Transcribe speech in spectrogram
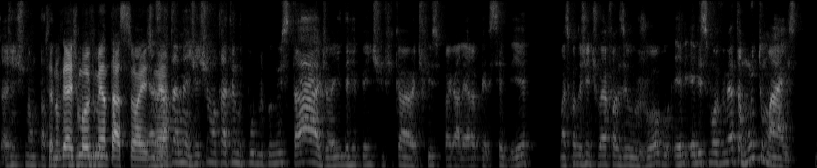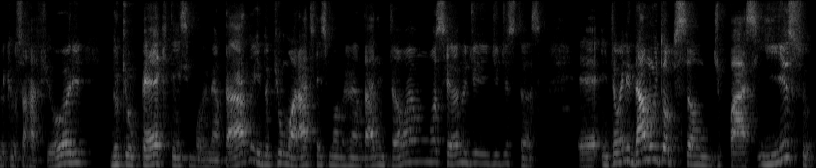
a gente não está. Você não vê as movimentações, né? Exatamente, a gente não está tendo público no estádio, aí de repente fica difícil para a galera perceber. Mas quando a gente vai fazer o jogo, ele, ele se movimenta muito mais do que o Sarrafiore, do que o Peck tem se movimentado e do que o Morato tem se movimentado. Então, é um oceano de, de distância. É, então, ele dá muita opção de passe e isso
